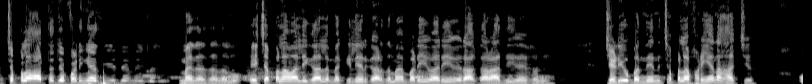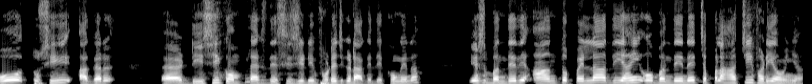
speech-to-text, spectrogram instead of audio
ਚੱਪਲਾਂ ਹੱਥ 'ਚ ਫੜੀਆਂ ਸੀ ਜਾਂ ਨਹੀਂ ਮੈਂ ਦੱਸਦਾ ਤੁਹਾਨੂੰ ਇਹ ਚੱਪਲਾਂ ਵਾਲੀ ਗੱਲ ਮੈਂ ਕਲੀਅਰ ਕਰ ਦਵਾਂ ਬੜੀ ਵਾਰੀ ਰਾ ਕਰਾ ਦੀ ਰਹੀ ਸੁਣੀ ਜਿਹੜੀ ਉਹ ਬੰਦੇ ਨੇ ਚੱਪਲਾਂ ਫੜੀਆਂ ਨਾ ਹੱਥ 'ਚ ਉਹ ਤੁਸੀਂ ਅਗਰ ਡੀਸੀ ਕੰਪਲੈਕਸ ਦੇ ਸੀਸੀਟੀਵੀ ਫੁਟੇਜ ਕਢਾ ਕੇ ਦੇਖੋਗੇ ਨਾ ਇਸ ਬੰਦੇ ਦੇ ਆਉਣ ਤੋਂ ਪਹਿਲਾਂ ਦੀਆਂ ਹੀ ਉਹ ਬੰਦੇ ਨੇ ਚੱਪਲਾਂ ਹੱਥ 'ਚ ਹੀ ਫੜੀਆਂ ਹੋਈਆਂ।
